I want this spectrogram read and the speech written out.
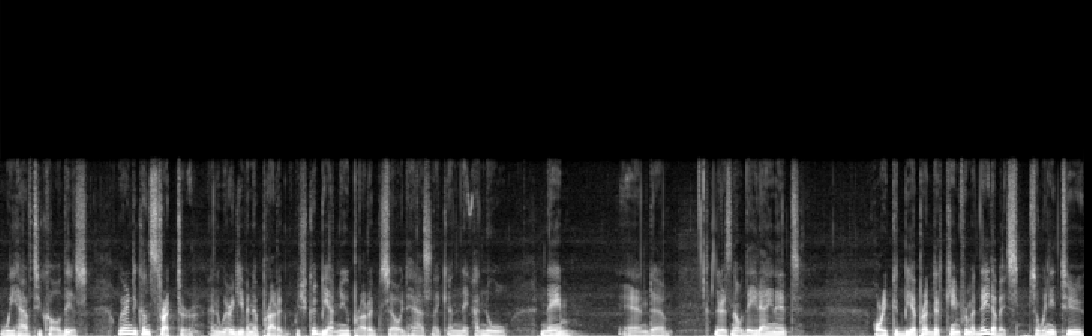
we have to call this. We're in the constructor and we're given a product which could be a new product so it has like a, a new name and uh, there's no data in it. Or it could be a product that came from a database. So we need to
